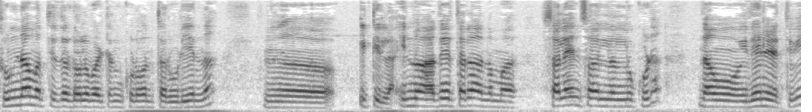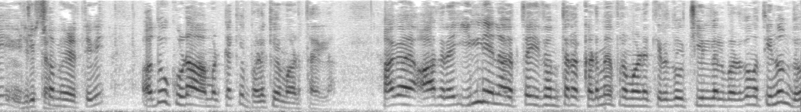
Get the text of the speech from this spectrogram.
ಸುಣ್ಣ ಮತ್ತು ಡೊಲೊಮೈಟ್ ಅನ್ನು ಕೊಡುವಂತ ರೂಢಿಯನ್ನ ಇಟ್ಟಿಲ್ಲ. ಇನ್ನು ಅದೇ ತರ ನಮ್ಮ ಸಲೈನ್ ಸಾಯಿಲ್ ನಲ್ಲೂ ಕೂಡ ನಾವು ಇದೇನು ಹೇಳ್ತೀವಿ, ಜಿಪ್ಸಮ್ ಹೇಳ್ತೀವಿ. ಅದು ಕೂಡ ಆ ಮಟ್ಟಕ್ಕೆ ಬಳಕೆ ಮಾಡ್ತಾ ಇಲ್ಲ. ಹಾಗ ಆದರೆ ಇಲ್ಲಿ ಏನಾಗುತ್ತೆ, ಇದೊಂಥರ ಕಡಿಮೆ ಪ್ರಮಾಣಕ್ಕೆ ಇರೋದು, ಚೀಲದಲ್ಲಿ ಬರೋದು ಮತ್ತು ಇನ್ನೊಂದು,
